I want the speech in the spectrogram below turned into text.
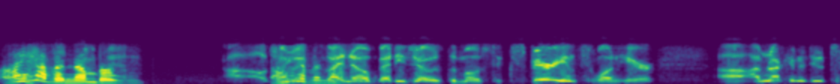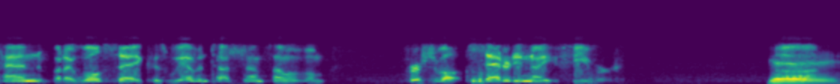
I have a number. I'll I do it have 'cause a I know Betty Jo is the most experienced one here. Uh, I'm not going to do ten, but I will say because we haven't touched on some of them. First of all, Saturday Night Fever. Yay!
